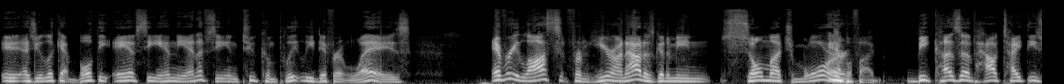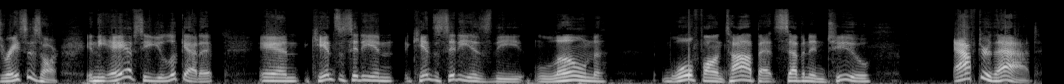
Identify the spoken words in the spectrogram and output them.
as you look at both the AFC and the NFC in two completely different ways, every loss from here on out is going to mean so much more Amplified. because of how tight these races are. In the AFC, you look at it, and Kansas City and Kansas City is the lone wolf on top at seven and two. After that,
